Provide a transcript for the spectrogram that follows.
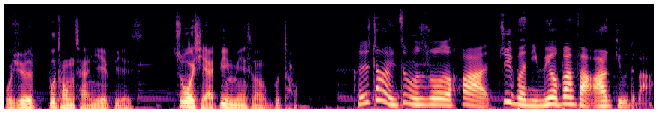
我觉得不同产业别做起来并没什么不同。可是照你这么说的话，剧本你没有办法 argue 的吧？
